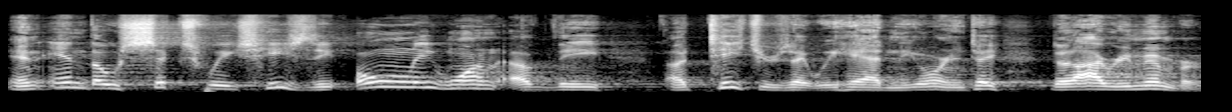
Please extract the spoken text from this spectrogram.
And in those six weeks, he's the only one of the uh, teachers that we had in the orientation that I remember.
